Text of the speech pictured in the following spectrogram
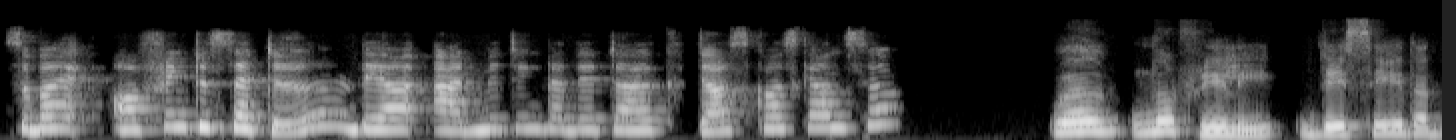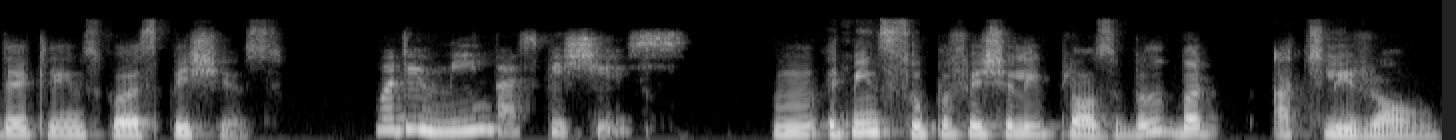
So by offering to settle, they are admitting that their talc does cause cancer? Well, not really. They say that their claims were specious. What do you mean by specious? Mm, it means superficially plausible, but actually wrong.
